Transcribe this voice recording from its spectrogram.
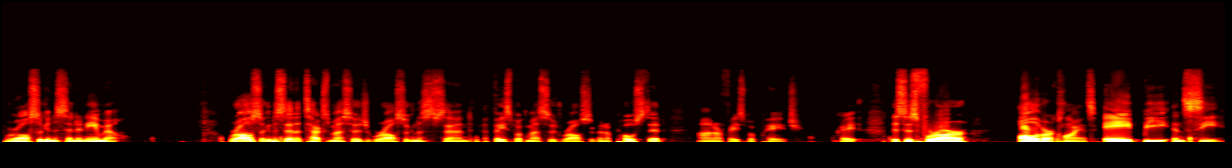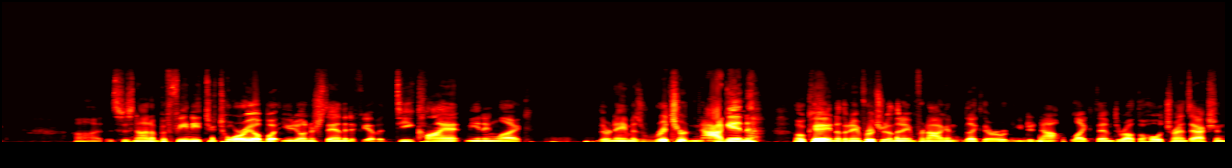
we're also going to send an email. We're also going to send a text message. We're also going to send a Facebook message. We're also going to post it on our Facebook page. Okay? This is for our all of our clients, A, B, and C. Uh, this is not a Buffini tutorial, but you understand that if you have a D client, meaning like their name is Richard Noggin, okay, another name for Richard, another name for Noggin, like you do not like them throughout the whole transaction,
